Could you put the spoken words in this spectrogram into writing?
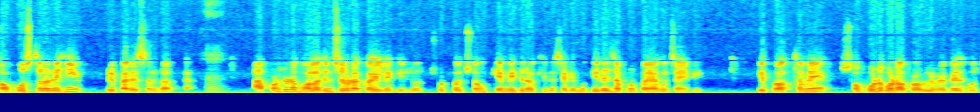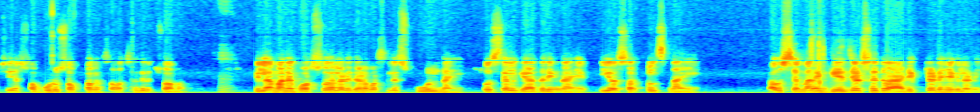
ସବୁ ସ୍ତରରେ ହିଁ ପ୍ରିପାରେସନ ଦରକାର ଆପଣ ଯୋଉଟା ଭଲ ଜିନିଷ ଯୋଉଟା କହିଲେ କି ଯୋଉ ଛୋଟ ଛୁଆଙ୍କୁ କେମିତି ରଖିବେ ସେଠି ମୁଁ ଧୀରେ ଆପଣଙ୍କୁ କହିବାକୁ ଚାହିଁବି କି ପ୍ରଥମେ ସବୁଠୁ ବଡ ପ୍ରୋବ୍ଲେମ ଏବେ ହଉଛି ସବୁଠୁ ସଫଳତା ଅଛନ୍ତି ଛୁଆମାନେ ପିଲାମାନେ ବର୍ଷ ହେଲାଣି ଦେଢ ବର୍ଷ ହେଲେ ସ୍କୁଲ ନାହିଁ ସୋସିଆଲ ଗ୍ୟାଦରିଂ ନାହିଁ ପିଅର ସର୍କଲ୍ସ ନାହିଁ ଆଉ ସେମାନେ ଗେଜେଟ ସହିତ ଆଡିକ୍ଟେଡ ହେଇଗଲେଣି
